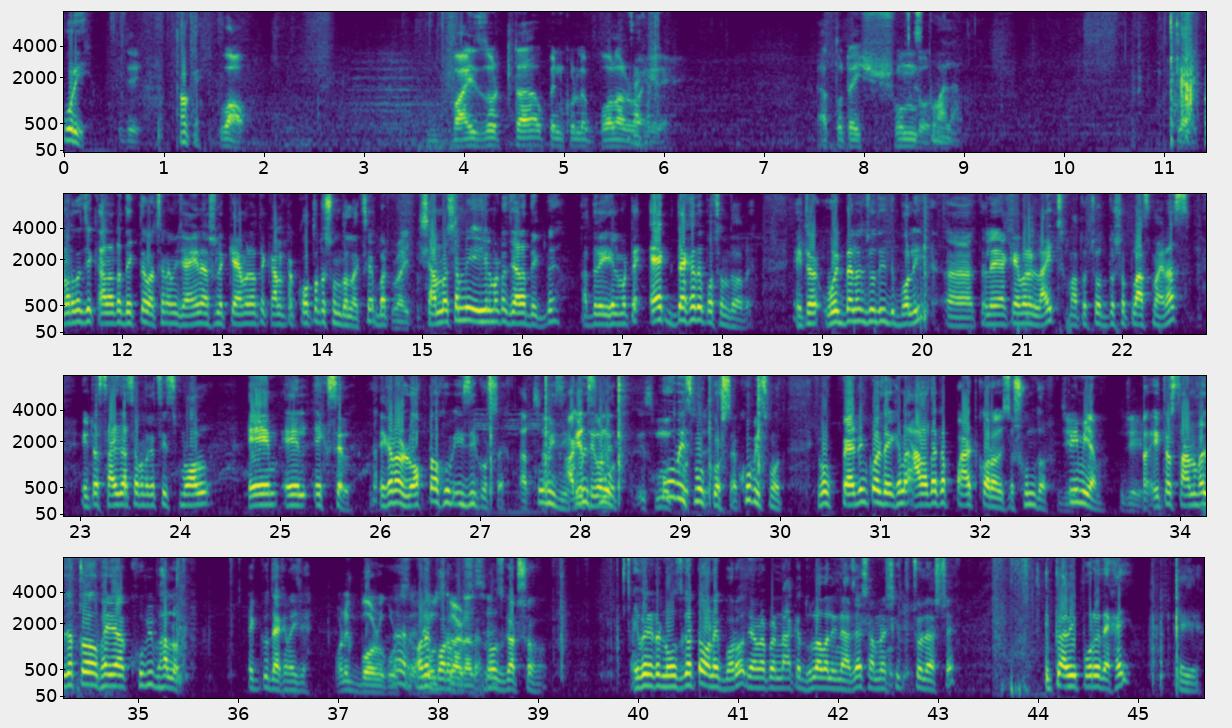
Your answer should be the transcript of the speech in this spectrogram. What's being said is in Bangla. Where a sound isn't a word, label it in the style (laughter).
পরি। জি। ওকে ওয়াও ভাইজরটা ওপেন করলে বলার বাইরে এতটাই সুন্দর। আপনারা যে কালারটা দেখতে পাচ্ছেন আমি জানি না আসলে ক্যামেরাতে কালারটা কতটা সুন্দর লাগছে বাট. সামনাসামনি এই হেলমেটটা যারা দেখবে তাদের এই হেলমেটটা এক দেখাতে পছন্দ হবে। এটার ওয়েট ব্যালেন্স যদি বলি তাহলে একেবারে লাইট মাত্র চোদ্দোশো প্লাস মাইনাস এটা সাইজ আছে আমাদের কাছে স্মল এম এল এক্সেল। এখানে লকটাও খুব ইজি করছে। আচ্ছা, খুব ইজি খুব করছে। স্মুথ করছে খুব স্মুথ এবং প্যাডিং কোয়ালিটি এখানে আলাদা একটা পার্ট করা হয়েছে সুন্দর প্রিমিয়াম এটা সানভাইজার তো ভাইয়া খুবই ভালো। একটু দেখেন এই যে। অনেক বড় করছে হ্যাঁ, অনেক বড় নোজ গার্ড সহ। এবার এটা নোজ গার্ডটা অনেক বড় যেন আপনার নাকে ধুলাবালি না যায় সামনে শীত চলে আসছে। একটু আমি পরে দেখাই। এই যে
